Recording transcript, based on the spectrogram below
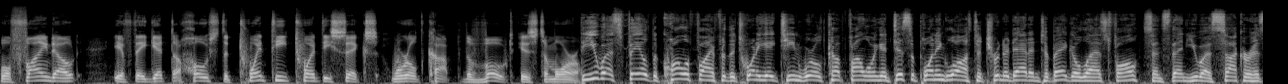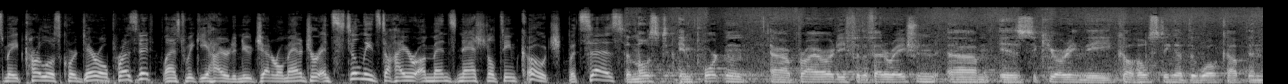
will find out if they get to host the 2026 World Cup. The vote is tomorrow. The U.S. failed to qualify for the 2018 World Cup following a disappointing loss to Trinidad and Tobago last fall. Since then, U.S. soccer has made Carlos Cordeiro president. Last week, he hired a new general manager and still needs to hire a men's national team coach, but says the most important uh, priority for the Federation um, is securing the co hosting of the World Cup in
